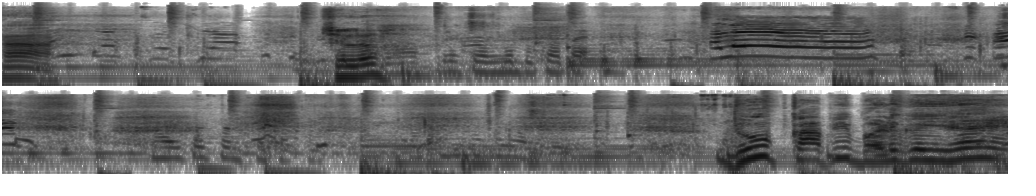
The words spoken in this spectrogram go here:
हाँ. चलो. धूप काफ़ी बढ़ गई है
